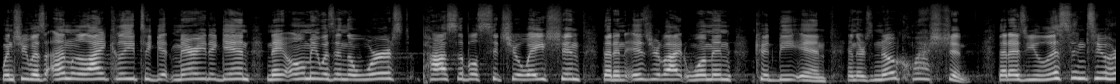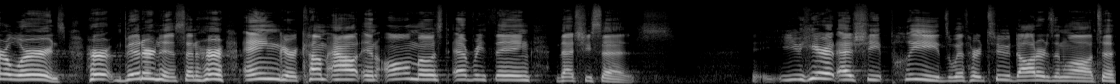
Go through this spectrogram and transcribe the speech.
when she was unlikely to get married again, Naomi was in the worst possible situation that an Israelite woman could be in. And there's no question that as you listen to her words, her bitterness and her anger come out in almost everything that she says. You hear it as she pleads with her two daughters in law to,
